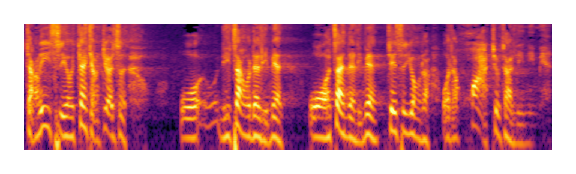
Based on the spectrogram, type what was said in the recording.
讲了一次以后，再讲第二次。我你在我的里面，我在那里面。这次用的我的话就在你里面。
